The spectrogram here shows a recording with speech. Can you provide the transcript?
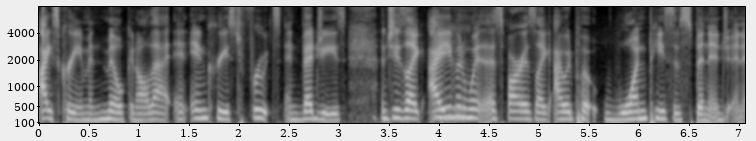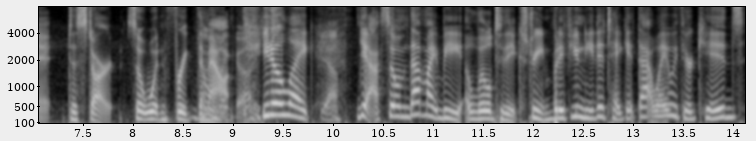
ice cream and milk and all that and increased fruits and veggies. And she's like, I even mm-hmm. went as far as like, I would put one piece of spinach in it to start so it wouldn't freak them Oh out. You know, like, Yeah. yeah. So that might be a little to the extreme, but if you need to take it that way with your kids,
